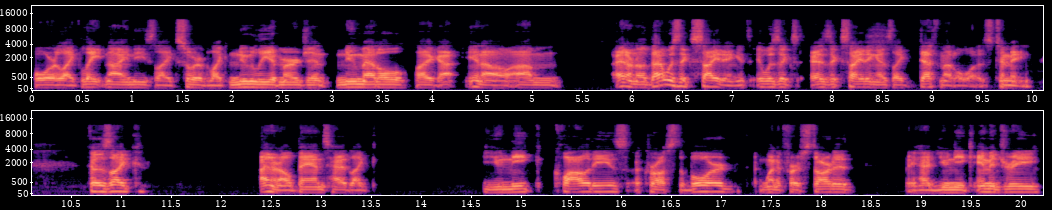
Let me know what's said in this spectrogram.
or like late '90s, like sort of like newly emergent nu metal. Like you know, um, I don't know. That was exciting. It it was ex- as exciting as like death metal was to me, because like I don't know, bands had like unique qualities across the board when it first started. They had unique imagery.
